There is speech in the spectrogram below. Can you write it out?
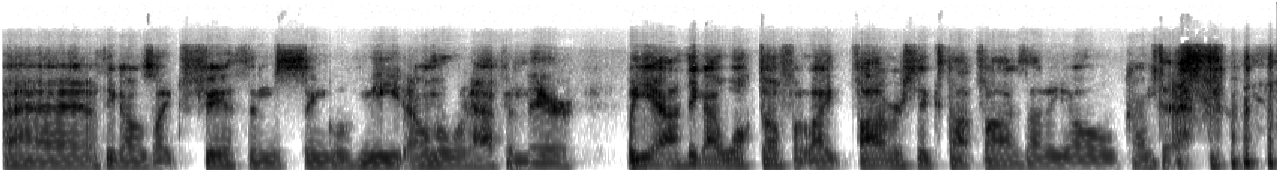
I had, I think I was like fifth in the single meet. I don't know what happened there. But yeah, I think I walked off with like five or six top fives out of y'all contest.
